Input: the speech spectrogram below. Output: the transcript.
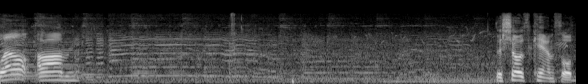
Well, um... The show's canceled.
